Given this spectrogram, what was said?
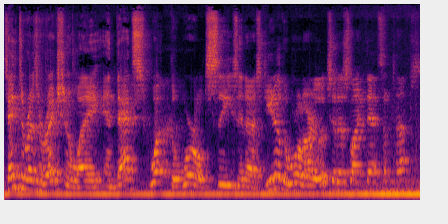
Take the resurrection away, and that's what the world sees in us. Do you know the world already looks at us like that sometimes?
